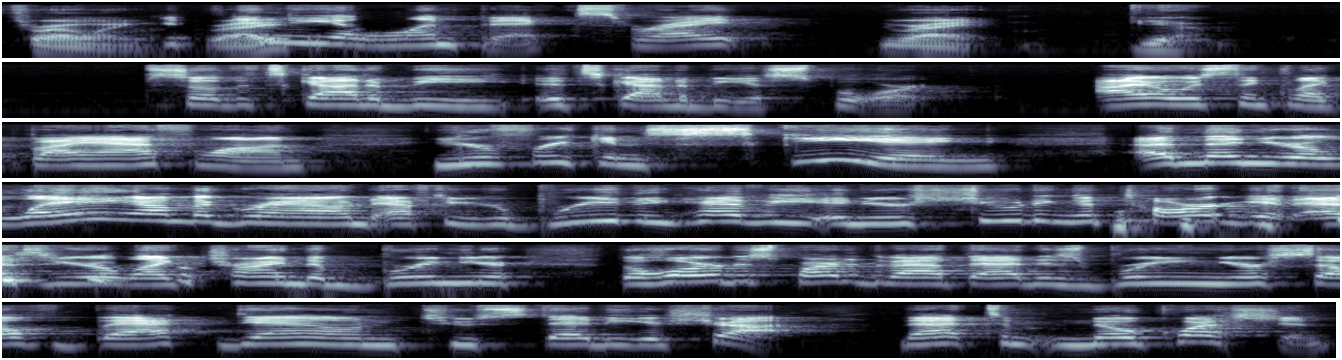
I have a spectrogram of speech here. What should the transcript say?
throwing, it's right? in the Olympics, right? right. Yeah. So it's got to be it's got to be a sport. I always think like biathlon, you're freaking skiing and then you're laying on the ground after you're breathing heavy and you're shooting a target as you're like trying to bring your the hardest part about that is bringing yourself back down to steady a shot. That to, no question.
